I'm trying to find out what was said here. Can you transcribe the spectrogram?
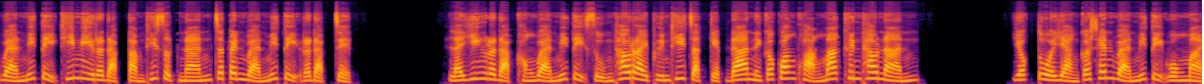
แหวนมิติที่มีระดับต่ำที่สุดนั้นจะเป็นแหวนมิติระดับ 7 และยิ่งระดับของแหวนมิติสูงเท่าไรพื้นที่จัดเก็บด้านในก็กว้างขวางมากขึ้นเท่านั้น ยกตัวอย่างก็เช่นแหวนมิติวงใหม่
